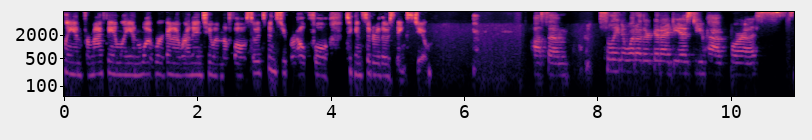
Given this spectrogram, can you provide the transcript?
plan for my family and what we're going to run into in the fall. So it's been super helpful to consider those things too. Awesome. Selena, what other good ideas do you have for us?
